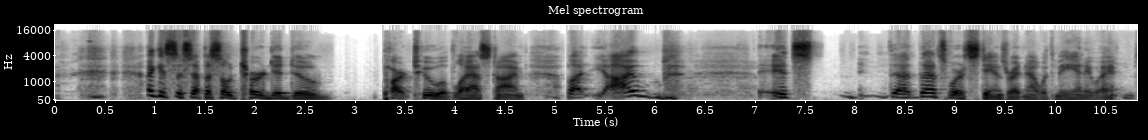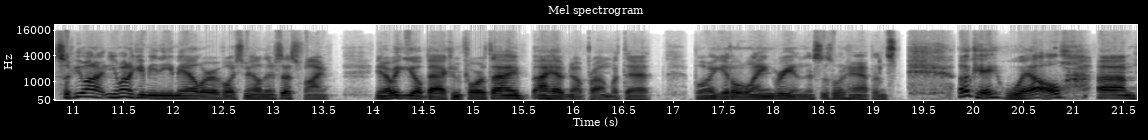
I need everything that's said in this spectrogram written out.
I guess this episode turned into part two of last time, but I, it's that that's where it stands right now with me anyway. So if you want to you want to give me an email or a voicemail on this, that's fine. You know, we can go back and forth. I I have no problem with that. Boy, I get a little angry, and this is what happens. Okay, well, um,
